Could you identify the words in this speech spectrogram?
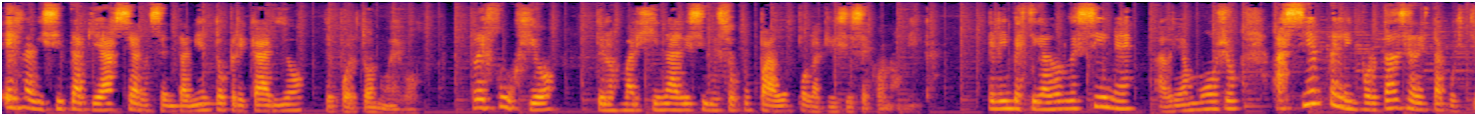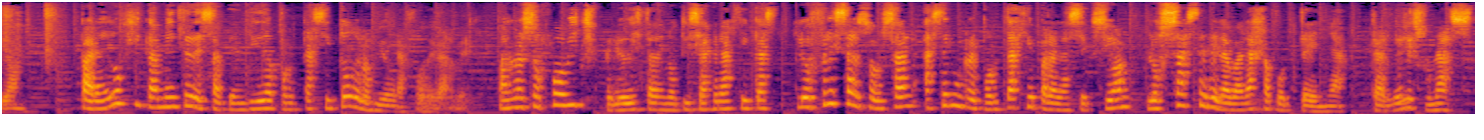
es la visita que hace al asentamiento precario de Puerto Nuevo, refugio de los marginales y desocupados por la crisis económica. El investigador de cine, Adrián Moyo, acierta en la importancia de esta cuestión, paradójicamente desatendida por casi todos los biógrafos de Gardel. Manuel Sofovich, periodista de noticias gráficas, le ofrece al Sorsal hacer un reportaje para la sección Los haces de la baraja porteña. Gardel es un as.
